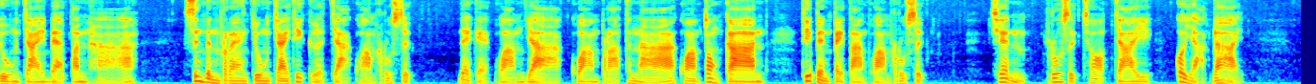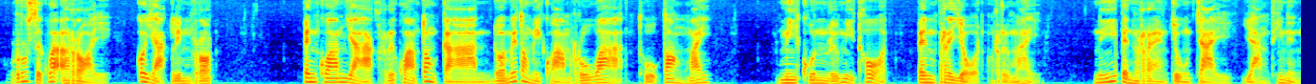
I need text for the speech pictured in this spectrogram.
จูงใจแบบตัณหา ซึ่งเป็นแรงจูงใจที่เกิดจากความรู้สึก ได้แก่ความอยาก ความปรารถนา ความต้องการ ที่เป็นไปตามความรู้สึก เช่น รู้สึกชอบใจก็อยากได้ รู้สึกว่าอร่อยก็อยากลิ้มรสเป็นความอยากหรือความต้องการ โดยไม่ต้องมีความรู้ว่าถูกต้องไหม มีคุณหรือมีโทษ เป็นประโยชน์หรือไม่ นี้เป็นแรงจูงใจอย่างที่หนึ่ง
